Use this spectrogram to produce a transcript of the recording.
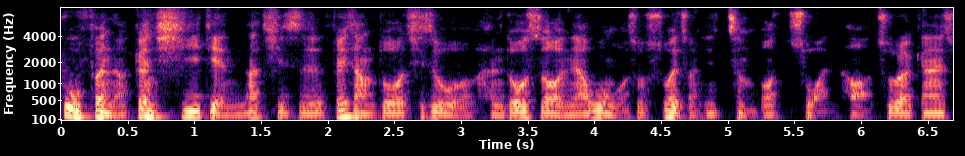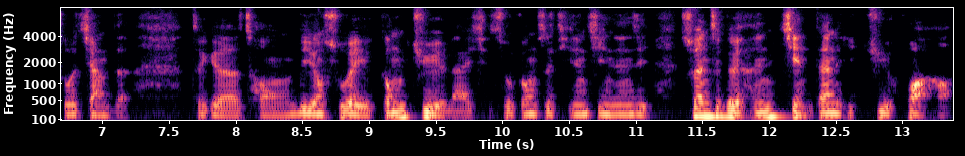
部分呢，更细一点，那其实非常多。其实我很多时候人家问我说，数位转型怎么转？哈，除了刚才所讲的这个，从利用数位工具来协助公司提升竞争力，虽然这个很简单的一句话哈，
